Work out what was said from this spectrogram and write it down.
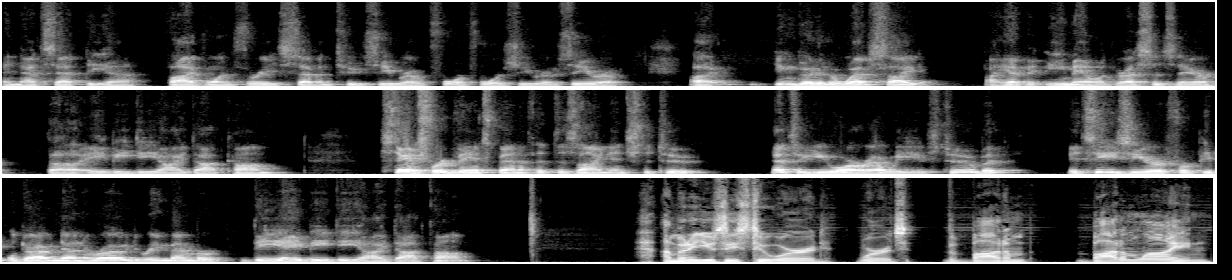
and that's at the uh, five one three seven two zero four four zero zero. Uh, you can go to the website. I have email addresses there. The abdi.com stands for Advanced Benefit Design Institute. That's a URL we use too, but it's easier for people driving down the road to remember theabdi.com. I'm going to use these two word words. The bottom bottom line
